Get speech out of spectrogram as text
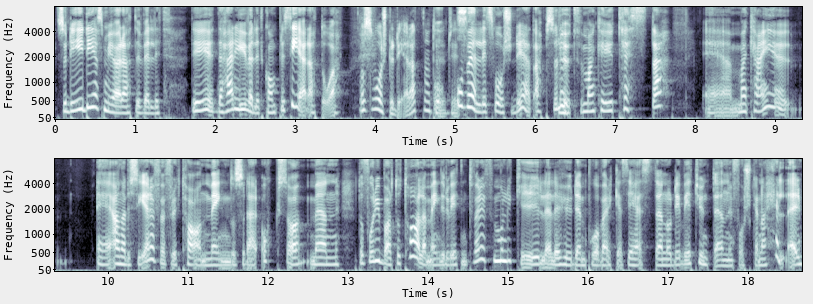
Så det är det som gör att det är väldigt, det, det här är ju väldigt komplicerat då. Och svårstuderat naturligtvis. Och, och väldigt svårstuderat, absolut. För man kan ju testa, eh, man kan ju Eh, analysera för fruktanmängd och sådär också. Men då får du ju bara totala mängder. Du vet inte vad det är för molekyl eller hur den påverkas i hästen. Och det vet ju inte ännu forskarna heller.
